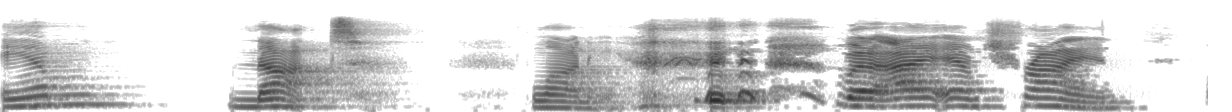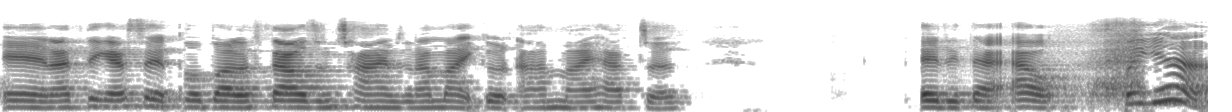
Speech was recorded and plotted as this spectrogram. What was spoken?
am not Lani, but I am trying. And I think I said about a thousand times, and I might go. I might have to edit that out. But yeah,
